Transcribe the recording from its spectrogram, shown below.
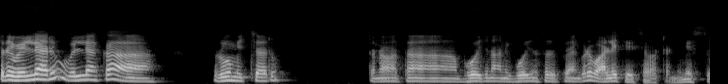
సరే వెళ్ళారు. వెళ్ళాక రూమ్ ఇచ్చారు. తర్వాత భోజనానికి భోజన సదుపాయం కూడా వాళ్ళే చేసేవాటండి మెస్సు.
